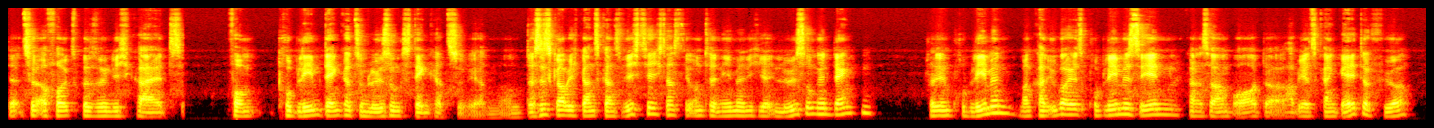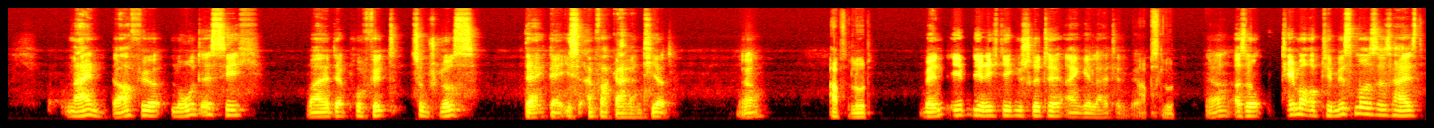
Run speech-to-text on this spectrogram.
der, zur Erfolgspersönlichkeit, vom Problemdenker zum Lösungsdenker zu werden. Und das ist, glaube ich, ganz, ganz wichtig, dass die Unternehmen hier in Lösungen denken, statt in Problemen. Man kann überall jetzt Probleme sehen, kann sagen, boah, da habe ich jetzt kein Geld dafür. Nein, dafür lohnt es sich, weil der Profit zum Schluss, der, der ist einfach garantiert. Ja. Absolut wenn eben die richtigen Schritte eingeleitet werden. Absolut. Ja, also Thema Optimismus, das heißt,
